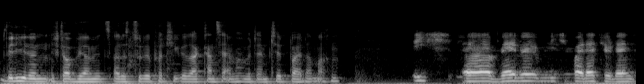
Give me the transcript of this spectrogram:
Willi, dann, ich glaube, wir haben jetzt alles zu der Partie gesagt. Kannst ja einfach mit deinem Tipp weitermachen. Ich äh, werde mich bei der Tenden-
